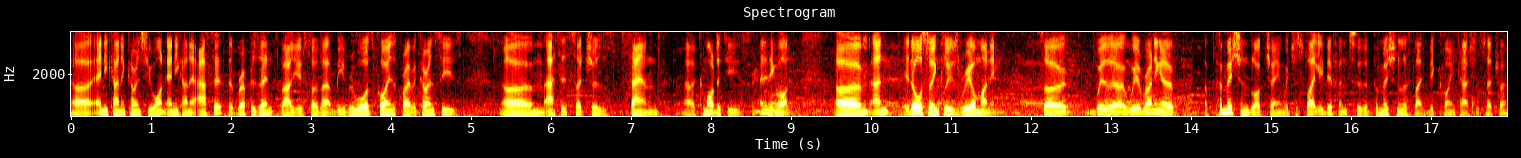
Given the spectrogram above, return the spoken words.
uh, any kind of currency you want, any kind of asset that represents value. So that would be rewards, coins, private currencies, um, assets such as sand, uh, commodities, anything you want. Um, and it also includes real money. So we're, uh, we're running a, a permission blockchain, which is slightly different to the permissionless, like Bitcoin Cash, etc.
